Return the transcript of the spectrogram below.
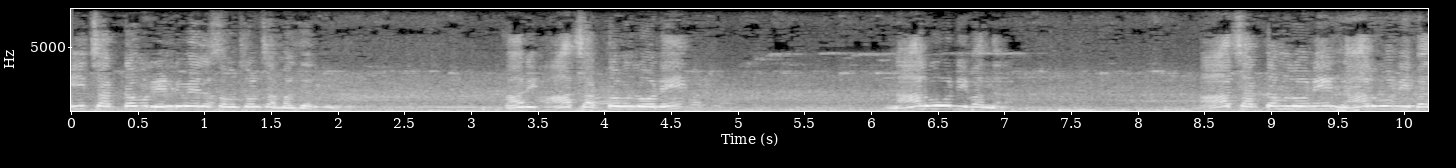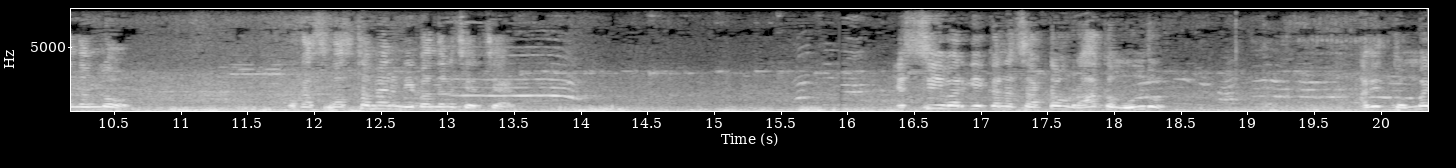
ఈ చట్టం రెండు వేల సంవత్సరం నుంచి అమలు జరిగింది. కానీ ఆ చట్టంలోనే నాలుగో నిబంధన. ఆ చట్టంలోనే నాలుగో నిబంధనలో ఒక స్పష్టమైన నిబంధన చేర్చాడు. ఎస్సీ వర్గీకరణ చట్టం రాకముందు అది తొంభై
